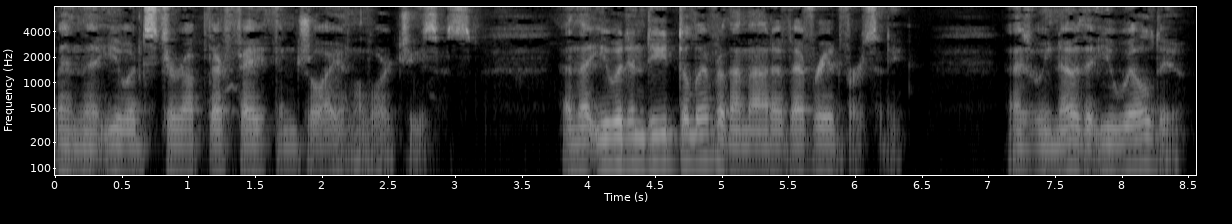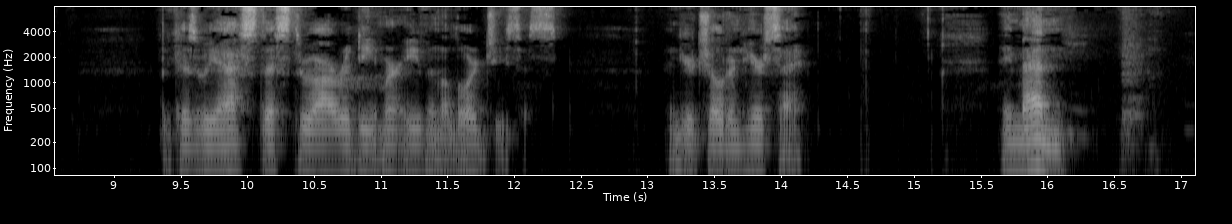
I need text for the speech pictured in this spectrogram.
and that you would stir up their faith and joy in the Lord Jesus, and that you would indeed deliver them out of every adversity, as we know that you will do, because we ask this through our Redeemer, even the Lord Jesus. And your children here say, Amen.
